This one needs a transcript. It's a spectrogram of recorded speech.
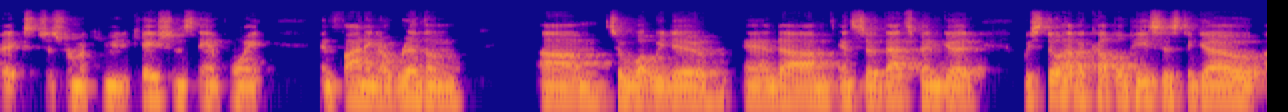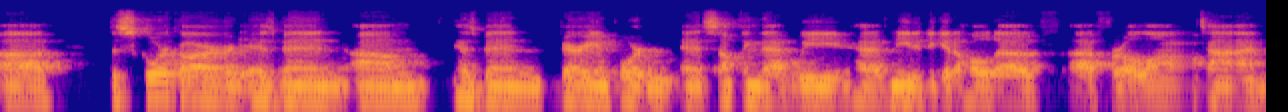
fix just from a communication standpoint and finding a rhythm um, to what we do. And um, and so that's been good. We still have a couple pieces to go. Uh, the scorecard has been um, has been very important, and it's something that we have needed to get a hold of uh, for a long time.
